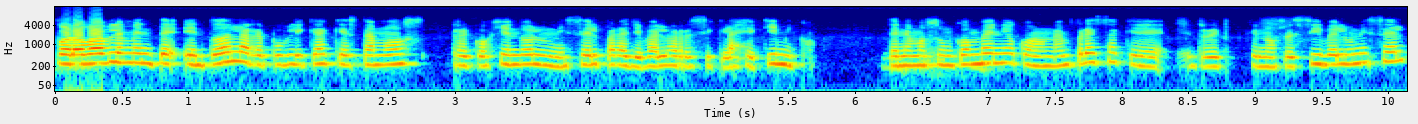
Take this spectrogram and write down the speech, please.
probablemente en toda la República que estamos recogiendo el Unicel para llevarlo a reciclaje químico. Tenemos un convenio con una empresa que, que nos recibe el unicel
